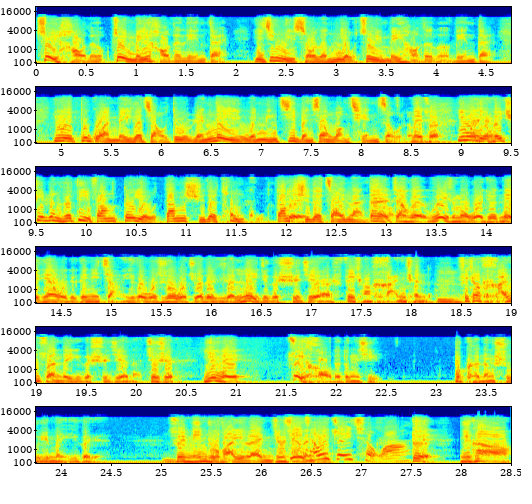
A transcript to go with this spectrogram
最好的、最美好的年代。已经你所能有最美好的年代，因为不管每个角度，人类文明基本上往前走了。没错，因为你回去任何地方都有当时的痛苦，当时的灾难。但是江辉，为什么我就那天我就跟你讲一个，我就说我觉得人类这个世界啊是非常寒碜的，非常寒酸的一个世界呢？就是因为最好的东西不可能属于每一个人，所以民主化一来，你就所以才会追求啊。对，你看啊。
